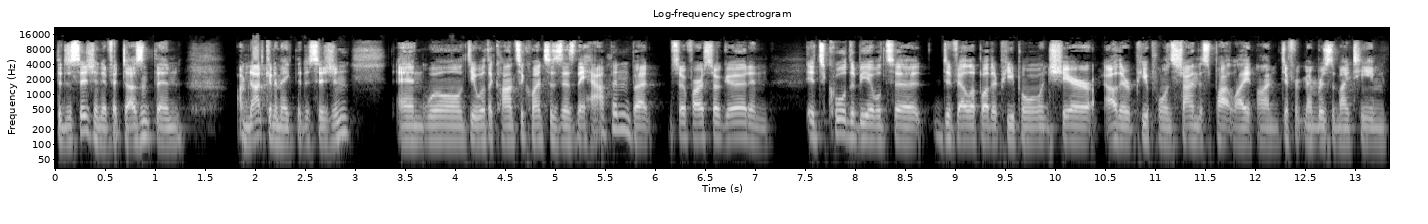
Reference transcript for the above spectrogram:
the decision. If it doesn't, then I'm not going to make the decision, and we'll deal with the consequences as they happen. But so far, so good, and it's cool to be able to develop other people and share other people and shine the spotlight on different members of my team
